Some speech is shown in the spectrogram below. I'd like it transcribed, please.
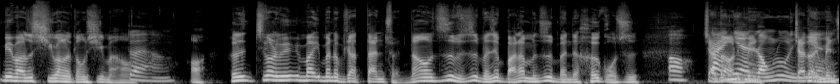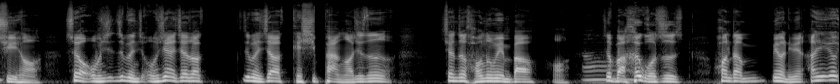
面包是西方的东西嘛？哦，对啊。哦，可是西方的面包一般都比较单纯，然后日本日本就把他们日本的核果汁哦加到里面融入加到里面去哈。所以我们日本我们现在叫做日本叫 Kessipan 哈，就是那个。像这个红豆面包哦，就把黑果子放到面包里面，而且又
